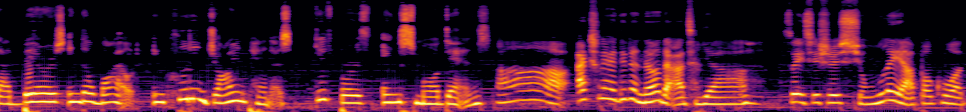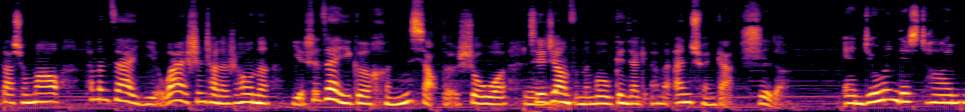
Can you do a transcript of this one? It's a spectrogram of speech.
that bears in the wild, including giant pandas, give birth in small dens. 啊，Actually, I didn't know that. Yeah. 所以其实熊类啊，包括大熊猫，它们在野外生产的时候呢，也是在一个很小的兽窝。其实这样子能够更加给它们安全感。是的。And during this time,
